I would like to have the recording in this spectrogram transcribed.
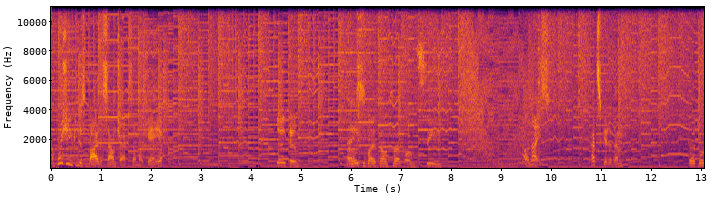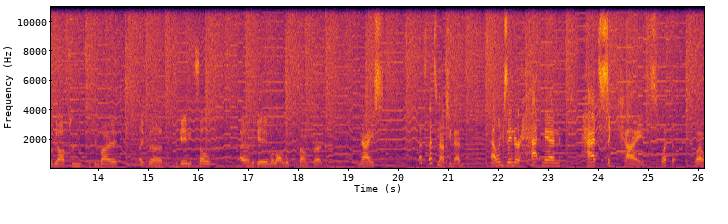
I'm pretty sure you can just buy the soundtrack somewhere, can't you? Yeah, you can. I know you can buy a soundtrack on Steam. Oh, nice. That's good of them. That's one of the options. You can buy like the the game itself and the game along with the soundtrack. Nice. That's that's not too bad. Alexander Hatman Hatsakides. What the? Whoa.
